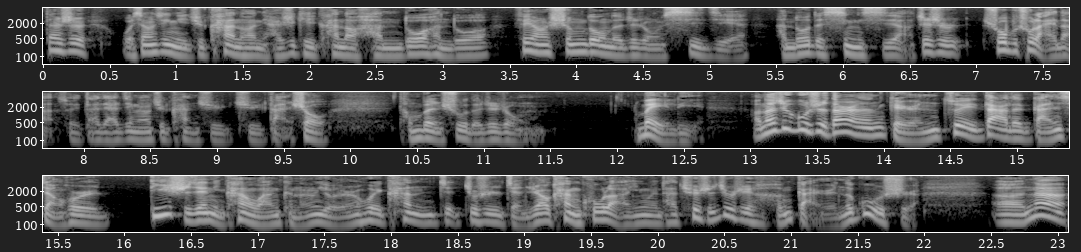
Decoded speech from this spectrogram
但是我相信你去看的话，你还是可以看到很多很多非常生动的这种细节，很多的信息啊，这是说不出来的。所以大家尽量去看，去去感受藤本树的这种魅力啊。那这个故事当然给人最大的感想或者。第一时间你看完，可能有的人会看，这就是简直要看哭了，因为它确实就是很感人的故事。呃，那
